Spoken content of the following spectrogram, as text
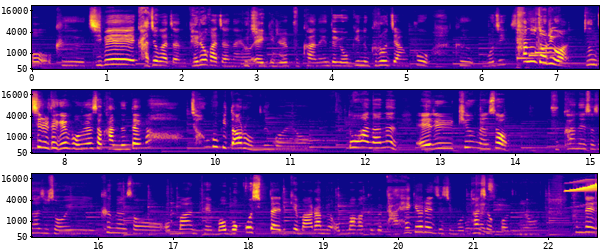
어, 그 집에 가져가잖아, 데려가잖아요, 그치. 아기를 북한에. 근데 여기는 그러지 않고 그 뭐지 산후조리원 눈치를 되게 보면서 갔는데 헉, 천국이 따로 없는 거예요. 또 하나는 애를 키우면서 북한에서 사실 저희 크면서 엄마한테 뭐 먹고 싶다 이렇게 말하면 엄마가 그걸 다 해결해주지 못하셨거든요. 근데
